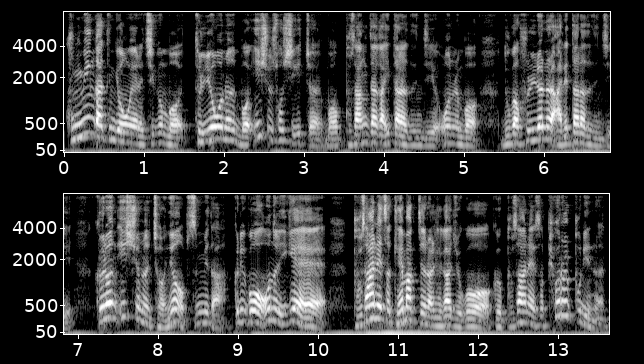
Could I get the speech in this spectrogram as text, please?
국민 같은 경우에는 지금 뭐 들려오는 뭐 이슈 소식 있죠. 뭐 부상자가 있다라든지 오늘 뭐 누가 훈련을 안 했다라든지 그런 이슈는 전혀 없습니다. 그리고 오늘 이게 부산에서 개막전을 해가지고 그 부산에서 표를 뿌리는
